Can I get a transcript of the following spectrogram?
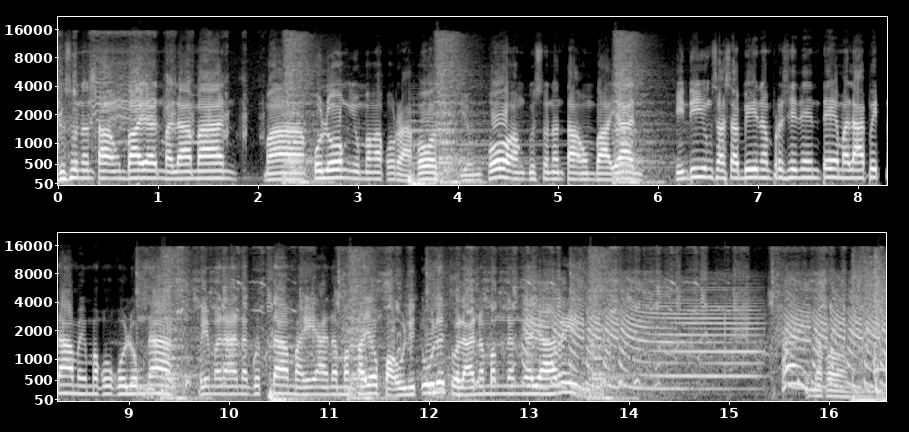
Gusto ng taong bayan malaman Makulong yung mga kurakot Yun po ang gusto ng taong bayan hindi yung sasabihin ng presidente, malapit na, may makukulong na, may mananagot na, mahiya naman kayo, paulit-ulit, wala namang nangyayari. Ay, nako.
